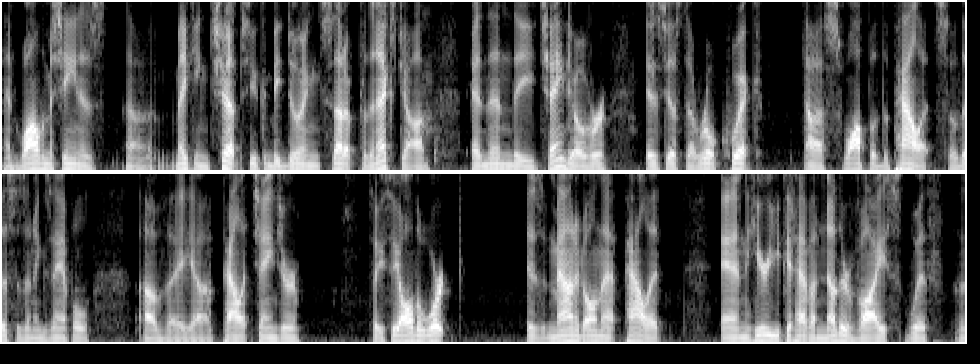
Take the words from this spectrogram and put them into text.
and while the machine is uh, making chips, you can be doing setup for the next job. And then the changeover is just a real quick uh, swap of the pallet. So this is an example of a uh, pallet changer. So you see all the work is mounted on that pallet. And here you could have another vise with, uh,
